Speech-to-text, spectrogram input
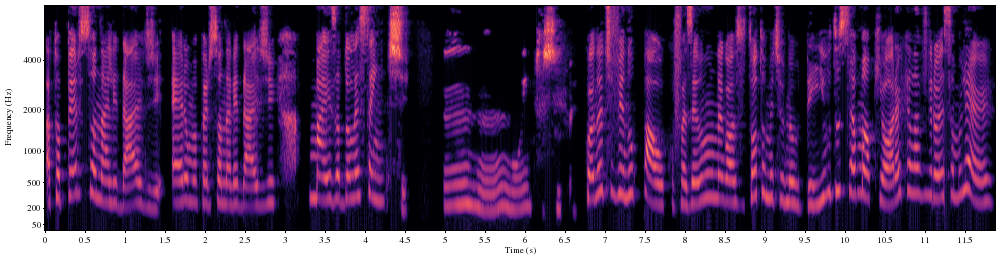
a tua personalidade era uma personalidade mais adolescente. Uhum, muito, super. Quando eu te vi no palco fazendo um negócio totalmente, meu Deus do céu, mal, que hora que ela virou essa mulher?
